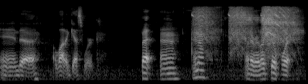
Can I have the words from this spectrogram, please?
uh, a lot of guesswork. But, uh, you know, whatever, let's go for it.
